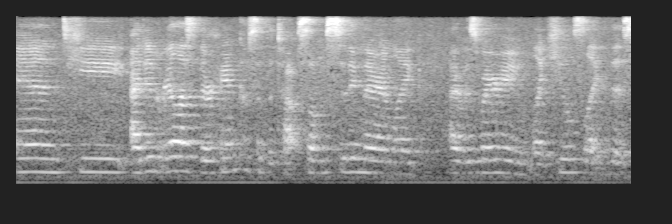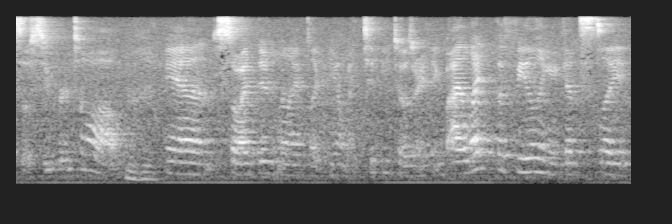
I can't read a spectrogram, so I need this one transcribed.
And he, I didn't realize there were handcuffs at the top, so I'm sitting there and like I was wearing like heels like this, so super tall. And so I didn't really have to like be on my tippy toes or anything. But I liked the feeling against like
